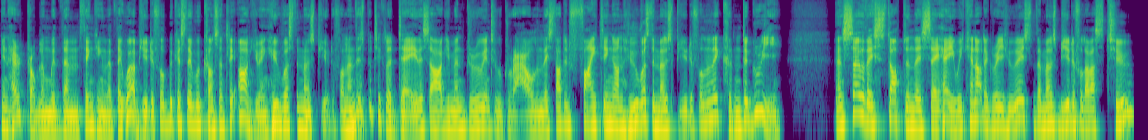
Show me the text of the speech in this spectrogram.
inherent problem with them thinking that they were beautiful because they were constantly arguing who was the most beautiful. And this particular day, this argument grew into a growl and they started fighting on who was the most beautiful and they couldn't agree. And so they stopped and they say, Hey, we cannot agree who is the most beautiful of us two.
